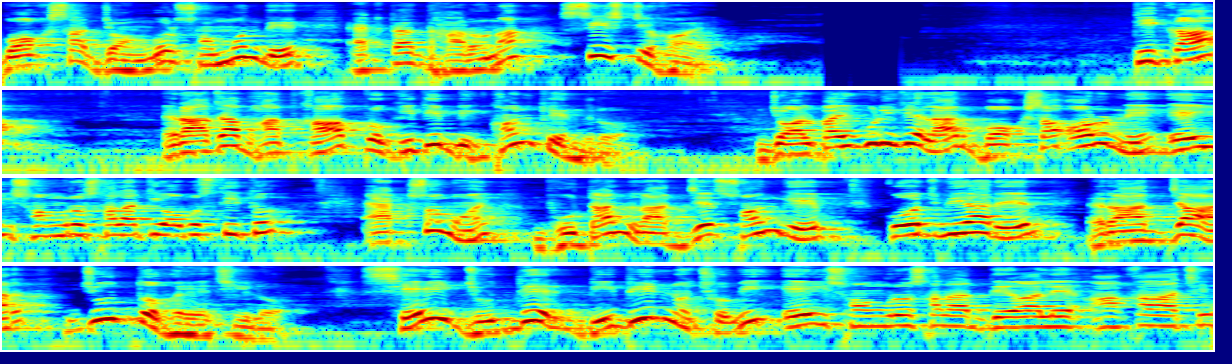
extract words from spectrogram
বক্সা জঙ্গল সম্বন্ধে একটা ধারণা সৃষ্টি হয়। টিকা, রাজা ভাত খাওয়া প্রকৃতি বীক্ষণ কেন্দ্র। জলপাইগুড়ি জেলার বক্সা অরণ্যে এই সংগ্রহশালাটি অবস্থিত। একসময় ভুটান রাজ্যের সঙ্গে কোচবিহারের রাজ্যার যুদ্ধ হয়েছিল। সেই যুদ্ধের বিভিন্ন ছবি এই সংগ্রহশালার দেওয়ালে আঁকা আছে।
